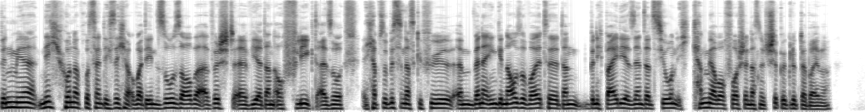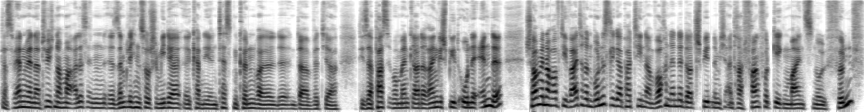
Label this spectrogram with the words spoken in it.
bin mir nicht hundertprozentig sicher, ob er den so sauber erwischt, äh, wie er dann auch fliegt. Also ich habe so ein bisschen das Gefühl, ähm, wenn er ihn genauso wollte, dann bin ich bei dir, Sensation. Ich kann mir aber auch vorstellen, dass eine Schippe Glück dabei war. Das werden wir natürlich nochmal alles in äh, sämtlichen Social Media äh, testen können, weil äh, da wird ja dieser Pass im Moment gerade reingespielt ohne Ende. Schauen wir noch auf die weiteren Bundesliga-Partien am Wochenende. Dort spielt nämlich Eintracht Frankfurt gegen Mainz 05.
